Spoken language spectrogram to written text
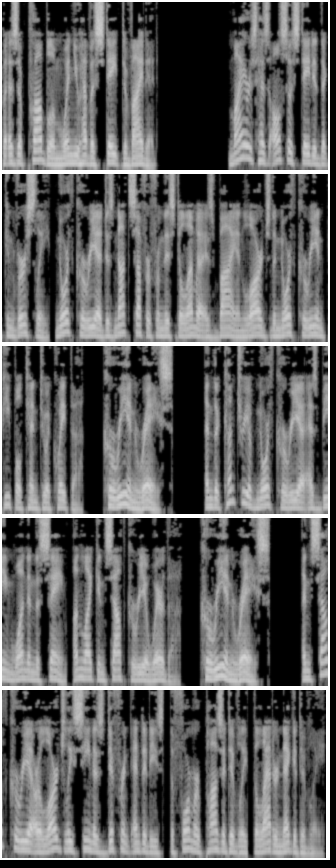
but is a problem when you have a state divided. Myers has also stated that conversely, North Korea does not suffer from this dilemma as by and large the North Korean people tend to equate the «Korean race» and the country of North Korea as being one and the same, unlike in South Korea where the «Korean race» and South Korea are largely seen as different entities, the former positively, the latter negatively.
